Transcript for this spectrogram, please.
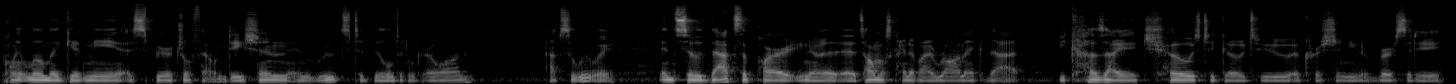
Point Loma give me a spiritual foundation and roots to build and grow on? Absolutely. And so that's the part, you know, it's almost kind of ironic that because I chose to go to a Christian university,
